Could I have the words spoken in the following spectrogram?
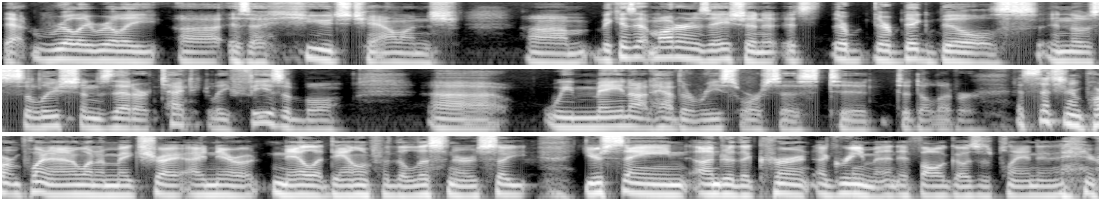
That really, really, uh, is a huge challenge um, because that modernization, it, it's they're they're big bills in those solutions that are technically feasible. Uh, we may not have the resources to to deliver. That's such an important point, and I want to make sure I, I narrow nail it down for the listeners. So you're saying under the current agreement, if all goes as planned, and it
